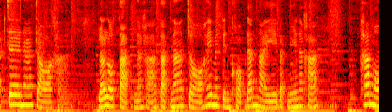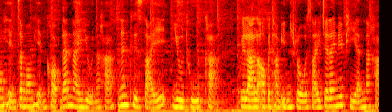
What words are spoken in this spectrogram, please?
ปเจอร์หน้าจอค่ะ แล้วเราตัดนะคะ ตัดหน้าจอให้มันเป็นขอบด้านในแบบนี้นะคะ ถ้ามองเห็นจะมองเห็นขอบด้านในอยู่นะคะ นั่นคือไซส์ YouTube ค่ะ เวลาเราเอาไปทำอินโทรไซส์จะได้ไม่เพี้ยนนะคะ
